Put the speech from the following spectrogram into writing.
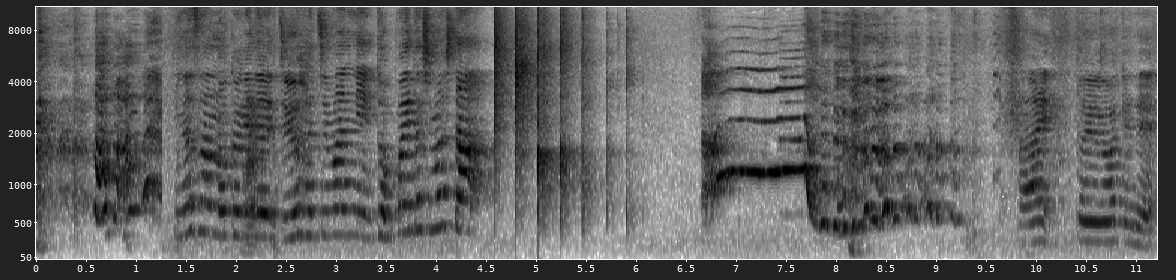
ん皆さんのおかげで18万人突破いたしました けで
